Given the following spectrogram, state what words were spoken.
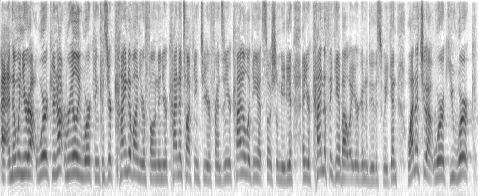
And then when you're at work, you're not really working because you're kind of on your phone and you're kind of talking to your friends and you're kind of looking at social media and you're kind of thinking about what you're going to do this weekend. Why don't you at work? You work.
